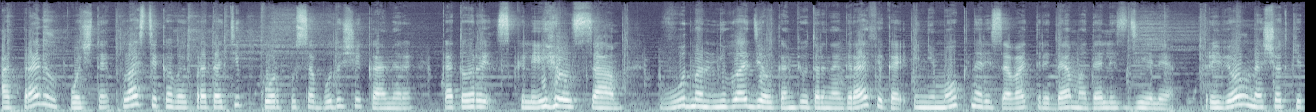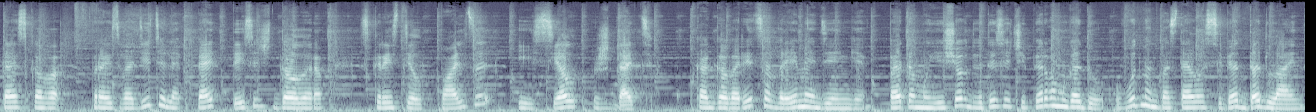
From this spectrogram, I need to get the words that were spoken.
отправил почтой пластиковый прототип корпуса будущей камеры, который склеил сам. Вудман не владел компьютерной графикой и не мог нарисовать 3D-модель изделия. Привел на счет китайского производителя 5000 долларов – скрестил пальцы и сел ждать. Как говорится, время – деньги. Поэтому еще в 2001 году Вудман поставил себе дедлайн.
